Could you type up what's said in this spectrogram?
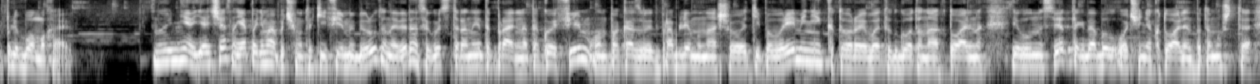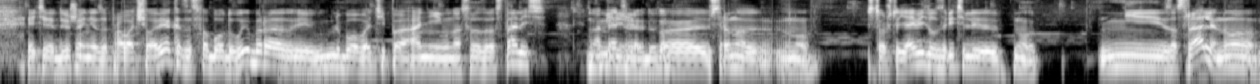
по-любому хайп. Ну, не, я честно, я понимаю, почему такие фильмы берут, и, наверное, с какой стороны это правильно. Такой фильм, он показывает проблему нашего типа времени, которая в этот год она актуальна. И «Лунный свет» тогда был очень актуален, потому что эти движения за права человека, за свободу выбора, и любого типа, они у нас разрастались. Но мире, опять же, виду. все равно, ну, из того, что я видел, зрители, ну, не засрали, но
